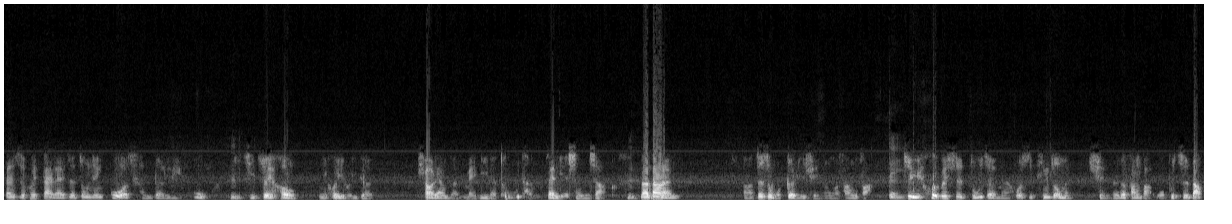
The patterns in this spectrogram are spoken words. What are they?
但是会带来这中间过程的领悟，以及最后你会有一个漂亮的、美丽的图腾在你的身上。那当然。啊，这是我个人选用的方法。对，至于会不会是读者们或是听众们选择的方法，我不知道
